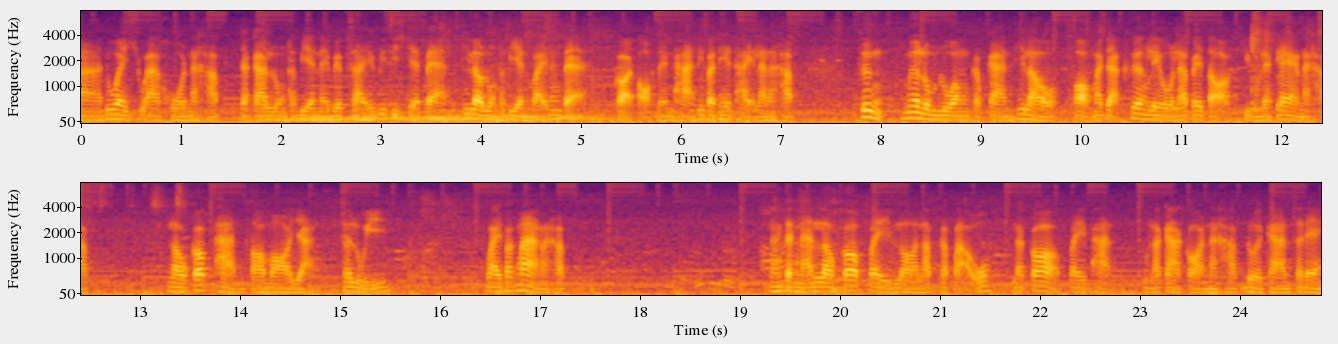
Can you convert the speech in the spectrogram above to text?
มาด้วย QR code นะครับ จากการลงทะเบียนในเว็บไซต์ Visit Japan ที่เราลงทะเบียนไว้ตั้งแต่ก่อนออกเดินทางที่ประเทศไทยแล้วนะครับ ซึ่งเมื่อรวมๆกับการที่เราออกมาจากเครื่องเร็วและไปต่อคิวแรก ๆนะครับ เราก็ผ่านตอมออย่างฉลุยไวมากๆนะครับ หลังจากนั้นเราก็ไปรอรับกระเป๋า แล้วก็ไปผ่านศุลกากรนะครับ โดยการแสดง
